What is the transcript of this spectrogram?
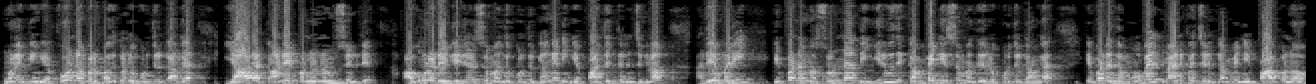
உங்களுக்கு இங்க போன் நம்பர் முதற்கொண்டு கொடுத்துருக்காங்க. யாரை கான்டாக்ட் பண்ணணும்னு சொல்லிட்டு அவங்களோட டீடைல்ஸும் வந்து கொடுத்துருக்காங்க. நீங்க பார்த்து தெரிஞ்சுக்கலாம். அதே மாதிரி இப்ப நம்ம சொன்ன அந்த இருபது கம்பெனிஸும் வந்து இதுல கொடுத்துருக்காங்க. இப்ப இந்த மொபைல் மேனுபேக்சரிங் கம்பெனி பார்க்கணும்.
